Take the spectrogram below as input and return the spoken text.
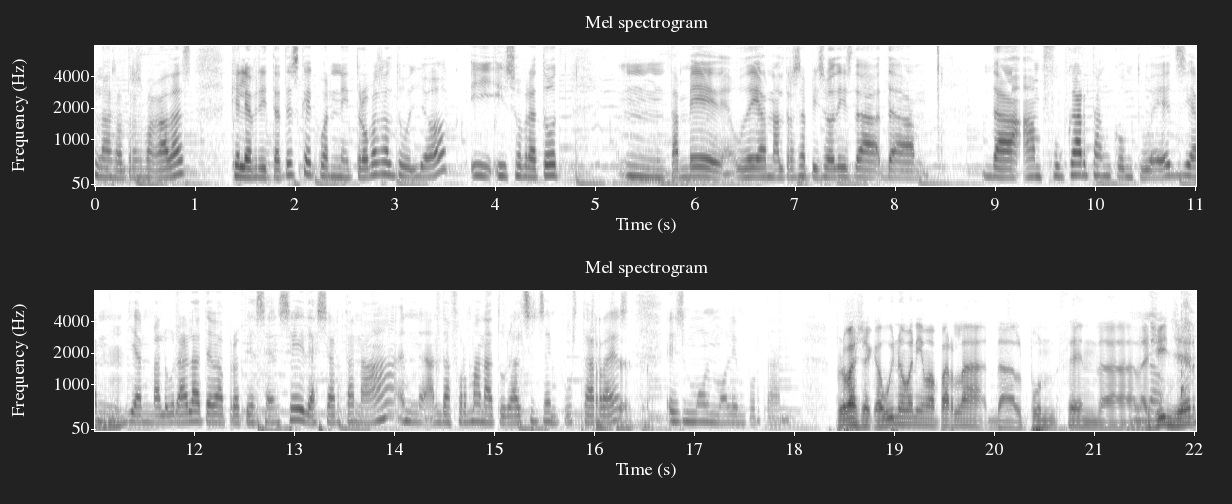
les altres vegades, que la veritat és que quan hi trobes el teu lloc i, i sobretot mm, també ho deia en altres episodis de, de d'enfocar-te en com tu ets i en, mm. -hmm. i en valorar la teva pròpia essència i deixar-te anar en, en, de forma natural sense impostar res Exacte. és molt, molt important. Però vaja, que avui no veníem a parlar del punt zen de la No. Ginger,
